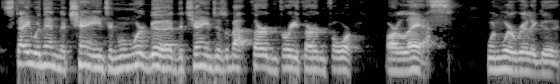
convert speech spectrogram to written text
stay within the chains. And when we're good, the change is about third and three, third and four, or less when we're really good.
